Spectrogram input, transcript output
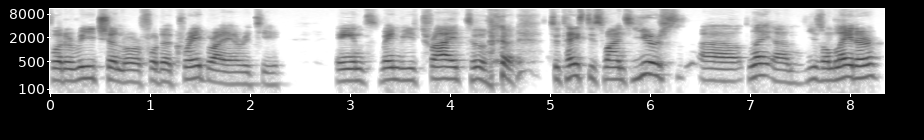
for the region or for the grape variety. And when we try to to taste these wines years uh, la- um, years on later,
